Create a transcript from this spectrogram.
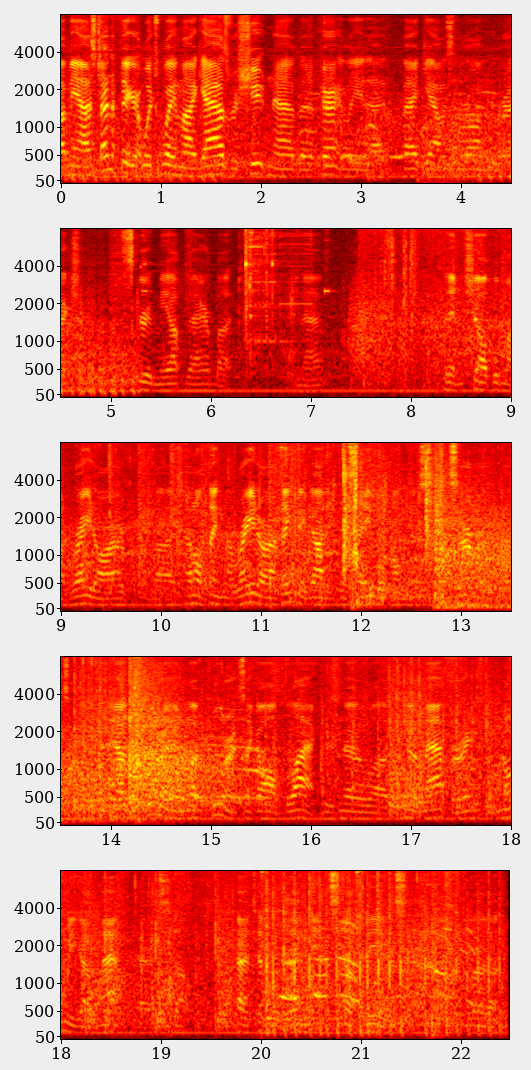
I mean, I was trying to figure out which way my guys were shooting at, but apparently that bad guy was in the wrong direction. It screwed me up there, but, you know, didn't show up with my radar, but I don't think my radar, I think they got it disabled on this server. Because, you know, the corner the left corner, it's like all black. There's no uh, no map or anything. Normally you got a map there and stuff. Kind of typical stuff is. But, uh,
